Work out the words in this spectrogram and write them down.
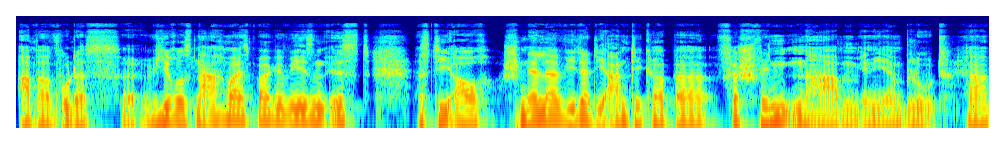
aber wo das äh, Virus nachweisbar gewesen ist, dass die auch schneller wieder die Antikörper verschwinden haben in ihrem Blut. Ja?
